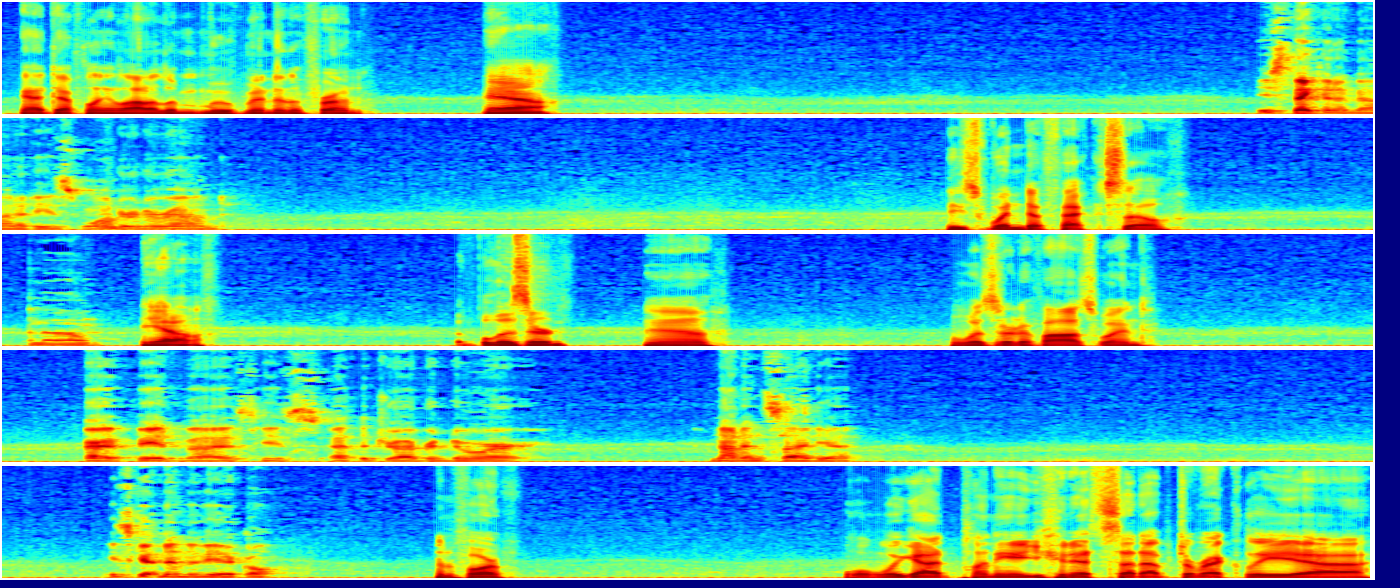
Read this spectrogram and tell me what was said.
Yeah, definitely a lot of the movement in the front. Yeah. He's thinking about it. He's wandering around. These wind effects, though. I know. Yeah. The blizzard. Yeah. Wizard of Oz wind. Alright, be advised, he's at the driver door. Not inside yet. He's getting in the vehicle. And four. Well, we got plenty of units set up directly uh,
